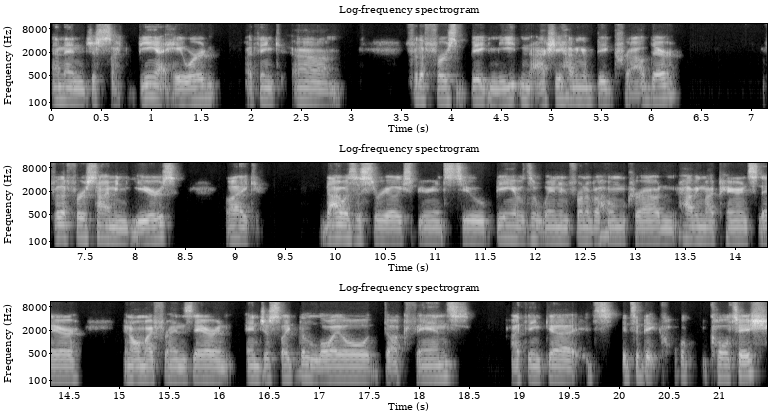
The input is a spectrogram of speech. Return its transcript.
and then just like being at Hayward, I think um, for the first big meet and actually having a big crowd there for the first time in years, like that was a surreal experience too. Being able to win in front of a home crowd and having my parents there and all my friends there, and and just like the loyal Duck fans. I think uh, it's it's a bit cultish.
